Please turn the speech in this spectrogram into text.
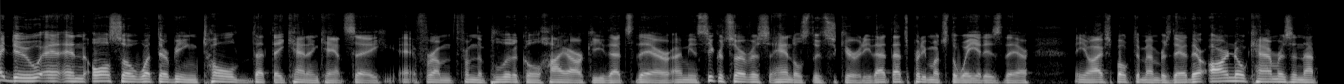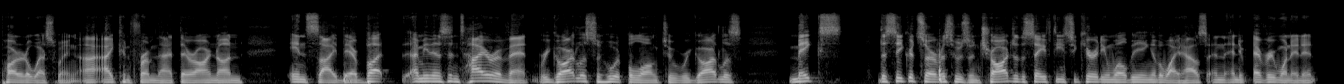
I do, and also what they're being told that they can and can't say eh, from from the political hierarchy that's there. I mean, Secret Service handles the security. That that's pretty much the way it is there. You know, I've spoke to members there. There are no cameras in that part of the West Wing. I, I confirm that there are none inside there. But I mean, this entire event, regardless of who it belonged to, regardless, makes the Secret Service, who's in charge of the safety, security, and well-being of the White House, and, and everyone in it,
